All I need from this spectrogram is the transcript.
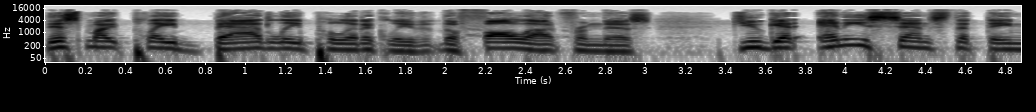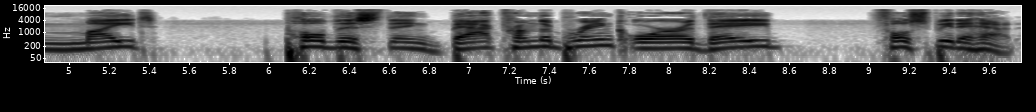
This might play badly politically, the, the fallout from this. Do you get any sense that they might pull this thing back from the brink or are they full speed ahead?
